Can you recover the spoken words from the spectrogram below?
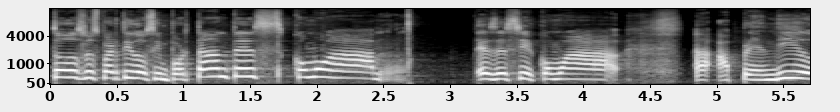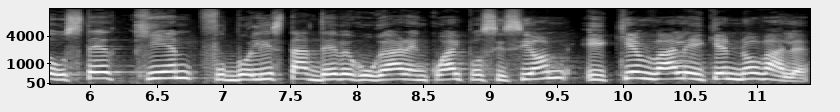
todos los partidos importantes, como ha Es decir, ¿cómo ha, aprendido usted quién futbolista debe jugar en cuál posición y quién vale y quién no vale?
